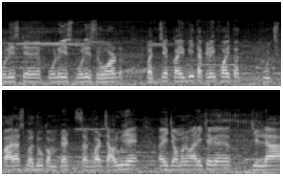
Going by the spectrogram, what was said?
પોલીસ પોલીસ પોલીસ રોડ વચ્ચે કંઈ બી તકલીફ હોય તો પૂછપારછ બધું કમ્પ્લીટ સગવડ ચાલુ છે. અહીં જમણવારી છે કે જિલ્લા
